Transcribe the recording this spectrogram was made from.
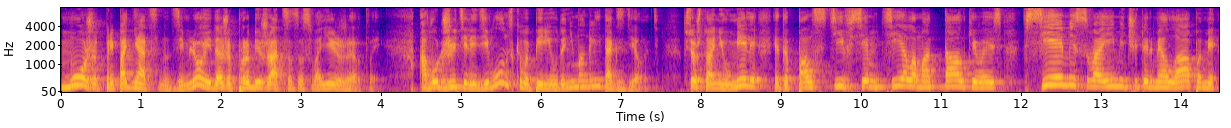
может приподняться над землей и даже пробежаться со своей жертвой. А вот жители Дивонского периода не могли так сделать. Все, что они умели, это ползти всем телом, отталкиваясь всеми своими четырьмя лапами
